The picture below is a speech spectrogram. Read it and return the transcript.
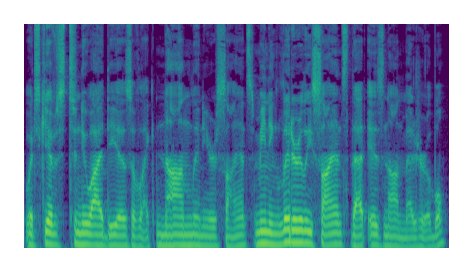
which gives to new ideas of like nonlinear science, meaning literally science that is non measurable.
